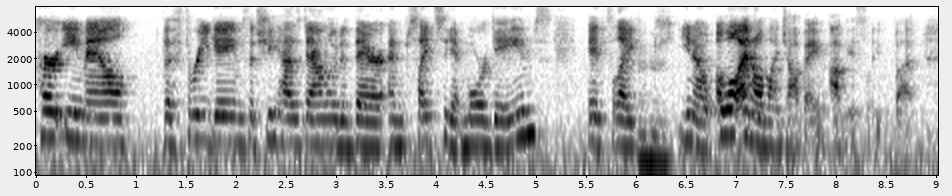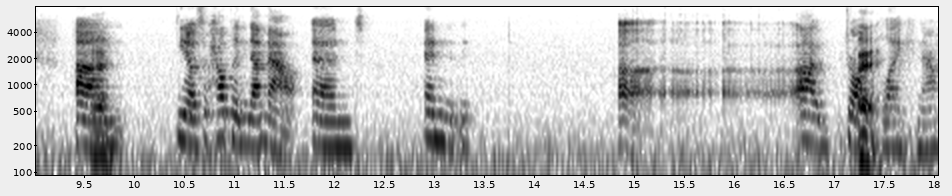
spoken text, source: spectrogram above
her email, the three games that she has downloaded there, and sites to get more games, it's like Mhm. you know, oh, well, and online shopping, obviously, but um, you know, so helping them out and and uh, I'm drawing Alright. a blank now.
